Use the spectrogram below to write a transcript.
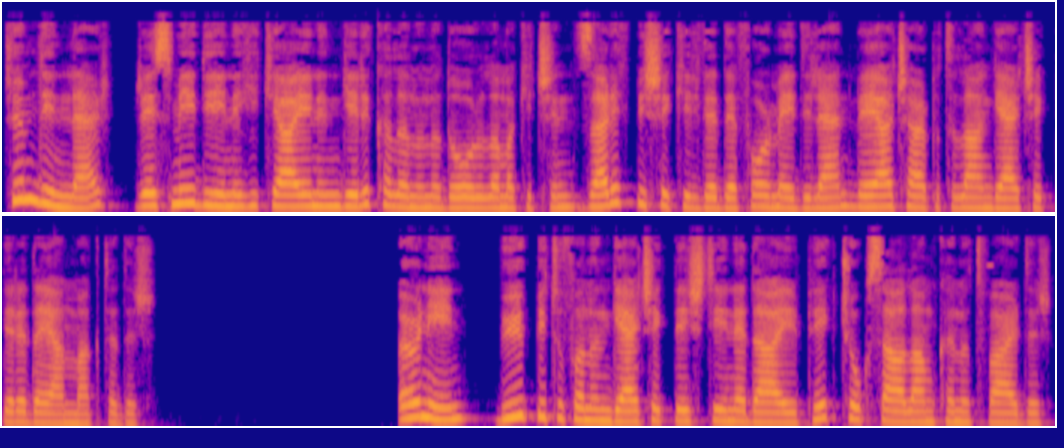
Tüm dinler, resmi dini hikayenin geri kalanını doğrulamak için zarif bir şekilde deforme edilen veya çarpıtılan gerçeklere dayanmaktadır. Örneğin, büyük bir tufanın gerçekleştiğine dair pek çok sağlam kanıt vardır.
